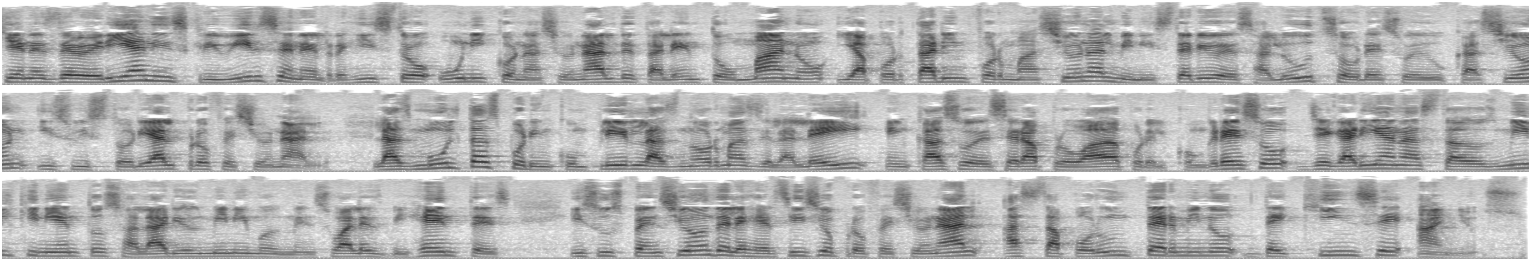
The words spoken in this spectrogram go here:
quienes deberían inscribirse en el Registro Único Nacional de Talento Humano y aportar información al Ministerio de Salud sobre su educación y su historial profesional. Las multas por incumplir las normas de la ley, en caso de ser aprobada por el Congreso, llegarían hasta 2.500 salarios mínimos mensuales vigentes y suspensión del ejercicio profesional hasta por un término de 15 años.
